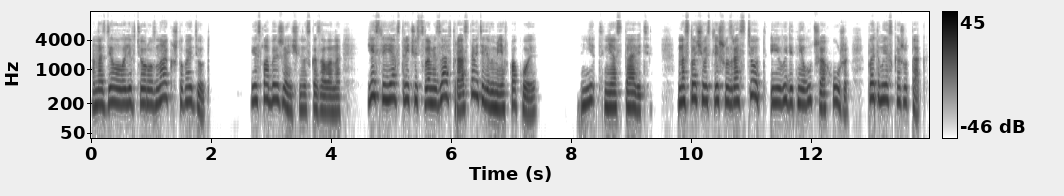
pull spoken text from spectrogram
Она сделала лифтеру знак, что войдет. «Я слабая женщина», — сказала она. «Если я встречусь с вами завтра, оставите ли вы меня в покое?» «Нет, не оставите. Настойчивость лишь возрастет, и выйдет не лучше, а хуже. Поэтому я скажу так.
